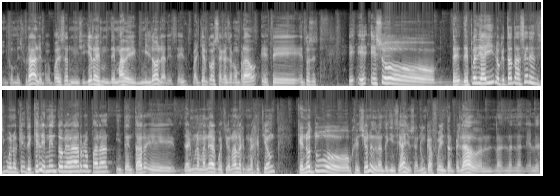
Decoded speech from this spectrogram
inconmensurable, porque puede ser ni siquiera de más de mil dólares, ¿eh? cualquier cosa que haya comprado. Este, entonces, e, e, eso, después de ahí, lo que trata de hacer es decir, bueno, ¿de qué elemento me agarro para intentar, eh, de alguna manera, cuestionar una gestión que no tuvo objeciones durante 15 años, o sea, nunca fue interpelado el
